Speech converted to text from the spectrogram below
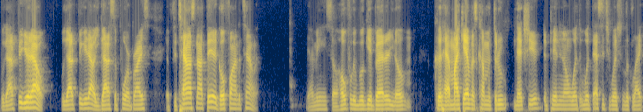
We got to figure it out. We got to figure it out. You got to support Bryce. If the talent's not there, go find the talent. You know what I mean, so hopefully we'll get better. You know, could have Mike Evans coming through next year, depending on what what that situation look like.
